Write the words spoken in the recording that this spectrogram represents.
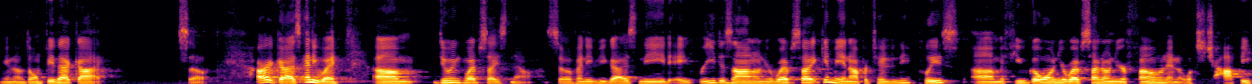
You know, don't be that guy. So, all right, guys. Anyway, um, doing websites now. So if any of you guys need a redesign on your website, give me an opportunity, please. Um, if you go on your website on your phone and it looks choppy,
